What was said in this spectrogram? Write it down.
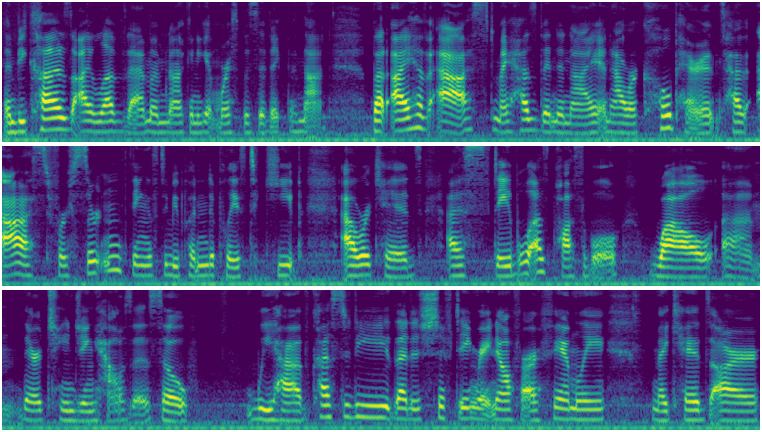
And because I love them, I'm not going to get more specific than that. But I have asked, my husband and I, and our co parents have asked for certain things to be put into place to keep our kids as stable as possible while um, they're changing houses. So we have custody that is shifting right now for our family. My kids are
